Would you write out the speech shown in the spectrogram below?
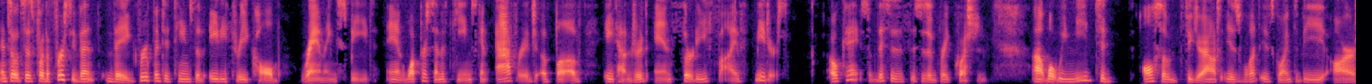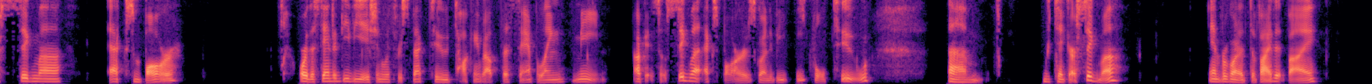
And so it says for the first event, they group into teams of 83 called ramming speed. And what percent of teams can average above 835 meters. Okay, so this is this is a great question. Uh, what we need to also figure out is what is going to be our sigma x bar or the standard deviation with respect to talking about the sampling mean. Okay, so sigma x bar is going to be equal to, um, we take our sigma and we're going to divide it by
